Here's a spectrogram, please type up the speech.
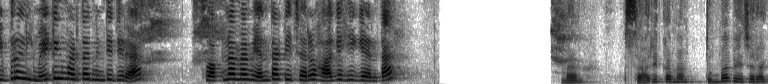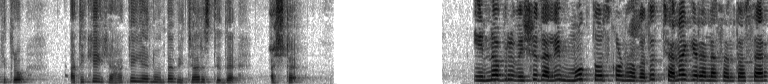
ಇಬ್ಬರು ಇಲ್ಲಿ ಮೀಟಿಂಗ್ ಮಾಡ್ತಾ ನಿಂತಿದ್ದೀರಾ? ಸ್ವಪ್ನ ಮ್ಯಾಮ್ ಎಂಥ ಟೀಚರು ಹಾಗೆ ಹೀಗೆ ಅಂತ? ಮ್ಯಾಮ್ ಸಾರಿಕಾ ಮ್ಯಾಮ್ ತುಂಬ ಬೇಜಾರಾಗಿದ್ರು. ಅದಕ್ಕೆ ಯಾಕೆ ಏನು ಅಂತ ವಿಚಾರಿಸ್ತಿದ್ದೆ. ಅಷ್ಟೇ. ಇನ್ನೊಬ್ರ ವಿಷಯದಲ್ಲಿ ಮೂಗ್ ತೋರಿಸ್ಕೊಂಡು ಹೋಗೋದು ಚೆನ್ನಾಗಿರಲ್ಲ ಸಂತೋಷ್ ಸರ್.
